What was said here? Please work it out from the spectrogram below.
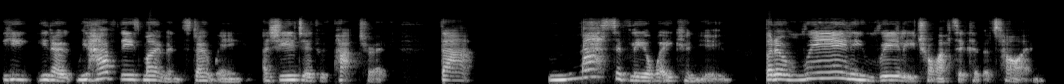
he you know we have these moments don't we as you did with patrick that massively awaken you but are really really traumatic at the time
